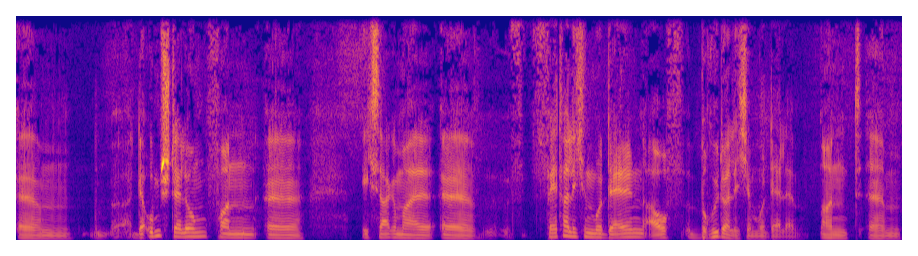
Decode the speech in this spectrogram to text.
ähm, der Umstellung von, äh, ich sage mal, äh, väterlichen Modellen auf brüderliche Modelle. Und ähm,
